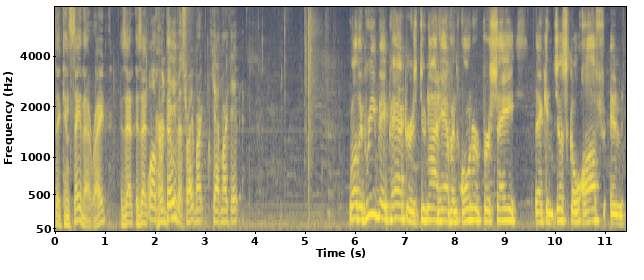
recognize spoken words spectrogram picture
that can say that, right? Is that is that Well, hurt Mark them? Davis, right? Mark Cat Mark Davis. Well, the Green Bay Packers do not have an owner per se that can just go off and,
